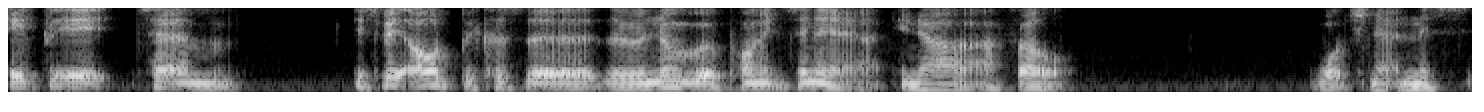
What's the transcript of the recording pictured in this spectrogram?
it it um, it's a bit odd because there there are a number of points in it. You know, I felt watching it, and this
